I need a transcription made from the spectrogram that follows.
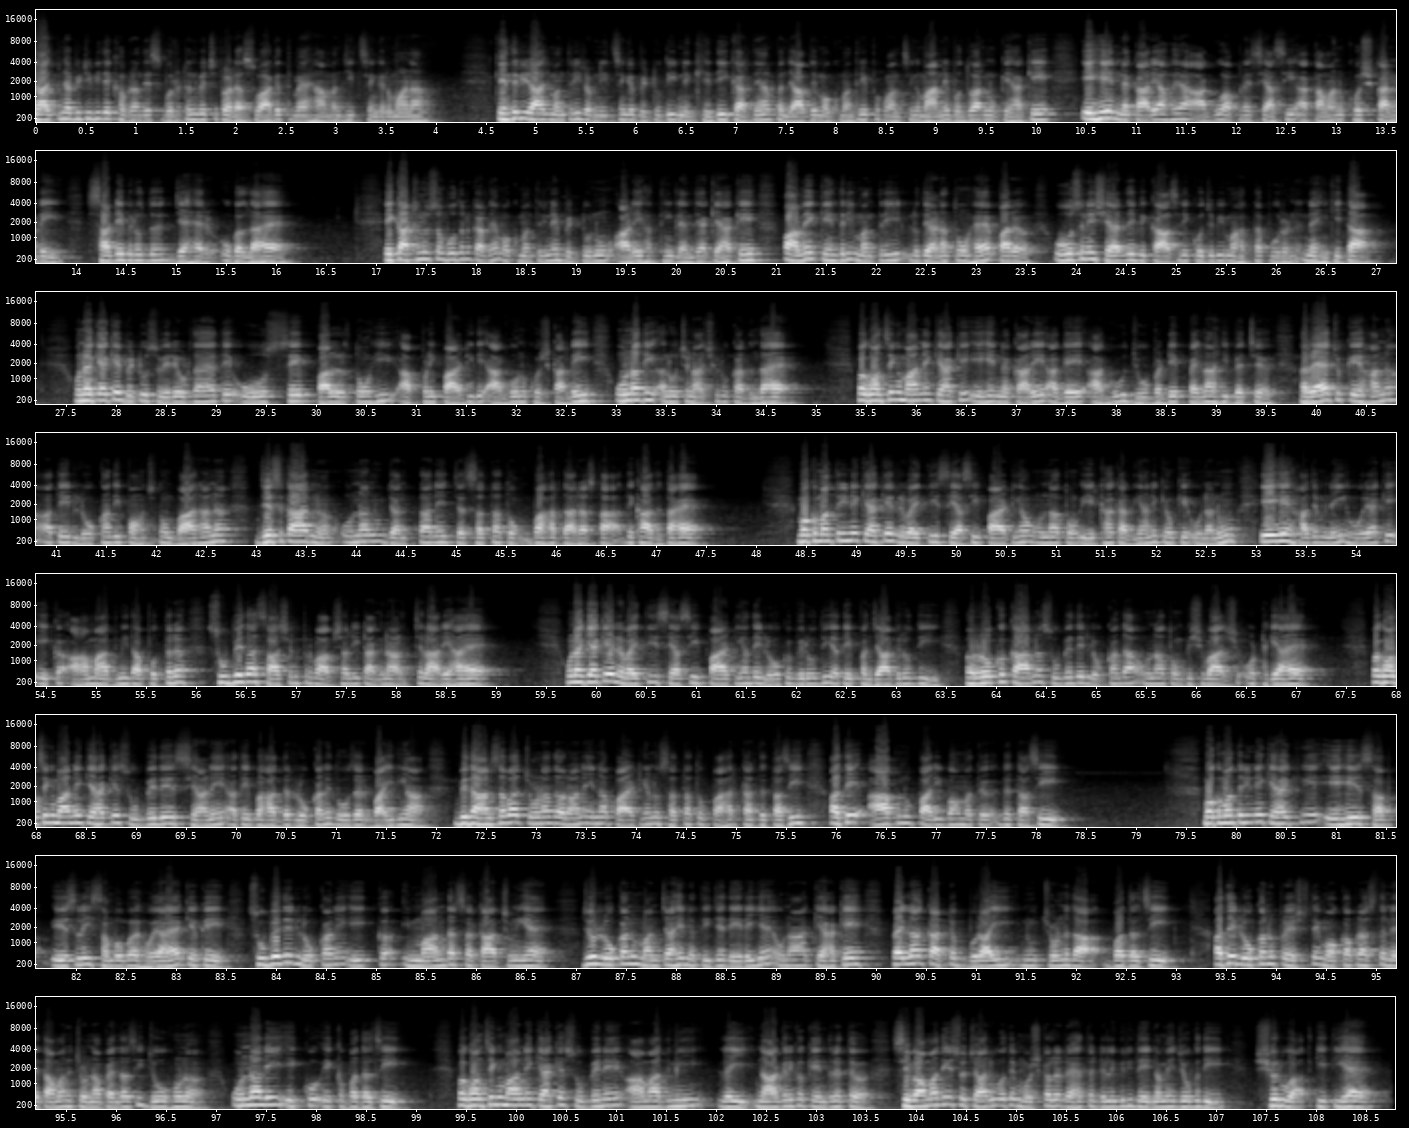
ਨਾਜ Punjabi TV ਦੇ ਖਬਰਾਂ ਦੇ ਇਸ ਬੁਲੇਟਿਨ ਵਿੱਚ ਤੁਹਾਡਾ ਸਵਾਗਤ। ਮੈਂ ਹਾਂ ਮਨਜੀਤ ਸਿੰਘ ਰੋਮਾਣਾ। ਕੇਂਦਰੀ ਰਾਜ ਮੰਤਰੀ ਰਵਨੀਤ ਸਿੰਘ ਬਿੱਟੂ ਦੀ ਨਿਖੇਧੀ ਕਰਦਿਆਂ ਪੰਜਾਬ ਦੇ ਮੁੱਖ ਮੰਤਰੀ ਭਗਵੰਤ ਸਿੰਘ ਮਾਨ ਨੇ ਬੁੱਧਵਾਰ ਨੂੰ ਕਿਹਾ ਕਿ ਇਹ ਨਕਾਰਿਆ ਹੋਇਆ ਆਗੂ ਆਪਣੇ ਸਿਆਸੀ ਆਕਾਵਾਂ ਨੂੰ ਖੁਸ਼ ਕਰਨ ਲਈ ਸਾਡੇ ਵਿਰੁੱਧ ਜ਼ਹਿਰ ਉਗਲਦਾ ਹੈ। ਇਕੱਠ ਨੂੰ ਸੰਬੋਧਨ ਕਰਦਿਆਂ ਮੁੱਖ ਮੰਤਰੀ ਨੇ ਬਿੱਟੂ ਨੂੰ ਆੜੇ ਹੱਥੀਂ ਲੈਂਦਿਆਂ ਕਿਹਾ ਕਿ ਭਾਵੇਂ ਕੇਂਦਰੀ ਮੰਤਰੀ ਲੁਧਿਆਣਾ ਤੋਂ ਹੈ, ਪਰ ਉਸ ਨੇ ਸ਼ਹਿਰ ਦੇ ਵਿਕਾਸ ਲਈ ਕੁਝ ਵੀ ਮਹੱਤਵਪੂਰਨ ਨਹੀਂ ਕੀਤਾ। ਉਹਨਾਂ ਕਿਹਾ ਕਿ ਬਿੱਟੂ ਸਵੇਰੇ ਉੱਠਦਾ ਹੈ ਤੇ ਉਸੇ ਪਲ ਤੋਂ ਹੀ ਆਪਣੀ ਪਾਰਟੀ ਦੇ ਆਗੂ ਨੂੰ ਖੁਸ਼ ਕਰਨ ਲਈ, ਉਹਨਾਂ ਦੀ ਆਲੋਚਨਾ ਸ਼ੁਰੂ ਕਰ ਦਿੰਦਾ ਹੈ। ਭਗਵੰਤ ਸਿੰਘ ਮਾਨ ਨੇ ਕਿਹਾ ਕਿ ਇਹ ਨਕਾਰੇ ਅਗੇ ਆਗੂ ਜੋ ਵੱਡੇ ਪਹਿਲਾਂ ਹੀ ਵਿੱਚ ਰਹਿ ਚੁੱਕੇ ਹਨ ਅਤੇ ਲੋਕਾਂ ਦੀ ਪਹੁੰਚ ਤੋਂ ਬਾਹਰ ਹਨ, ਜਿਸ ਕਾਰਨ ਉਹਨਾਂ ਨੂੰ ਜਨਤਾ ਨੇ ਜ- ਸੱਤਾ ਤੋਂ ਬਾਹਰ ਦਾ ਰਸਤਾ ਦਿਖਾ ਦਿੱਤਾ ਹੈ। ਮੁੱਖ ਮੰਤਰੀ ਨੇ ਕਿਹਾ ਕਿ ਰਵਾਇਤੀ ਸਿਆਸੀ ਪਾਰਟੀਆਂ ਉਹਨਾਂ ਤੋਂ ਈਰਖਾ ਕਰਦੀਆਂ ਹਨ ਕਿਉਂਕਿ ਉਹਨਾਂ ਨੂੰ ਇਹ ਹਜਮ ਨਹੀਂ ਹੋ ਰਿਹਾ ਕਿ ਇੱਕ ਆਮ ਆਦਮੀ ਦਾ ਪੁੱਤਰ ਸੂਬੇ ਦਾ ਸ਼ਾਸਨ ਪ੍ਰਭਾਵਸ਼ਾਲੀ ਢੰਗ ਨਾਲ ਚਲਾ ਰਿਹਾ ਹੈ। ਉਹਨਾਂ ਕਿਹਾ ਕਿ ਰਵਾਇਤੀ ਸਿਆਸੀ ਪਾਰਟੀਆਂ ਦੇ ਲੋਕ ਵਿਰੋਧੀ ਅਤੇ ਪੰਜਾਬ ਵਿਰੋਧੀ ਰੁਖ ਕਾਰਨ ਸੂਬੇ ਦੇ ਲੋਕਾਂ ਦਾ ਉਹਨਾਂ ਤੋਂ ਵਿਸ਼ਵਾਸ ਉੱਠ ਗਿਆ ਹੈ। ਭਗਵੰਤ ਸਿੰਘ ਮਾਨ ਨੇ ਕਿਹਾ ਕਿ ਸੂਬੇ ਦੇ ਸਿਆਣੇ ਅਤੇ ਬਹਾਦਰ ਲੋਕਾਂ ਨੇ 2022 ਦੀਆਂ ਵਿਧਾਨ ਸਭਾ ਚੋਣਾਂ ਦੌਰਾਨ ਇਹਨਾਂ ਪਾਰਟੀਆਂ ਨੂੰ ਸੱਤਾ ਤੋਂ ਬਾਹਰ ਕਰ ਦਿੱਤਾ ਸੀ ਅਤੇ ਆਪ ਨੂੰ ਭਾਰੀ ਬਹੁਮਤ ਦਿੱਤਾ ਸੀ। ਮੁੱਖ ਮੰਤਰੀ ਨੇ ਕਿਹਾ ਕਿ ਇਹ ਸਭ ਇਸ ਲਈ ਸੰਭਵ ਹੋਇਆ ਹੈ ਕਿਉਂਕਿ ਸੂਬੇ ਦੇ ਲੋਕਾਂ ਨੇ ਇੱਕ ਇਮਾਨਦਾਰ ਸਰਕਾਰ ਚੁਣੀ ਹੈ। ਜੋ ਲੋਕਾਂ ਨੂੰ ਮਨਚਾਹੇ ਨਤੀਜੇ ਦੇ ਰਹੀ ਹੈ ਉਹਨਾਂ ਕਿਹਾ ਕਿ ਪਹਿਲਾਂ ਘੱਟ ਬੁਰਾਈ ਨੂੰ ਚੁਣਨ ਦਾ ਬਦਲ ਸੀ। ਅਤੇ ਲੋਕਾਂ ਨੂੰ ਭ੍ਰਿਸ਼ਟ ਤੇ ਮੌਕਾਪ੍ਰਸਤ ਨੇਤਾਵਾਂ ਨੂੰ ਚੁਣਨਾ ਪੈਂਦਾ ਸੀ, ਜੋ ਹੁਣ ਉਹਨਾਂ ਲਈ ਇੱਕੋ ਇੱਕ ਬਦਲ ਸੀ। ਭਗਵੰਤ ਸਿੰਘ ਮਾਨ ਨੇ ਕਿਹਾ ਕਿ ਸੂਬੇ ਨੇ ਆਮ ਆਦਮੀ ਲਈ ਨਾਗਰਿਕ ਕੇਂਦਰਿਤ ਸੇਵਾਵਾਂ ਦੀ ਸੁਚਾਰੂ ਅਤੇ ਮੁਸ਼ਕਲ ਰਹਿਤ ਡਿਲੀਵਰੀ ਦੇ ਨਵੇਂ ਯੁੱਗ ਦੀ ਸ਼ੁਰੂਆਤ ਕੀਤੀ ਹੈ।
